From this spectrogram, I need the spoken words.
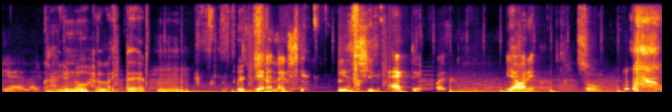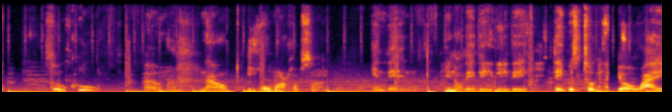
yeah like You know her like that. Mm. yeah like she, she's she's acting but yeah whatever so so cool um now Omar hops on and then you know they they they they they busy talking like yo why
